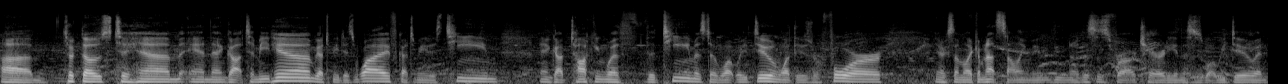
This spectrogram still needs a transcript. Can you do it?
Um, took those to him and then got to meet him, got to meet his wife, got to meet his team, and got talking with the team as to what we do and what these are for. You know, because I'm like, I'm not selling these. You know, this is for our charity and this is what we do. And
